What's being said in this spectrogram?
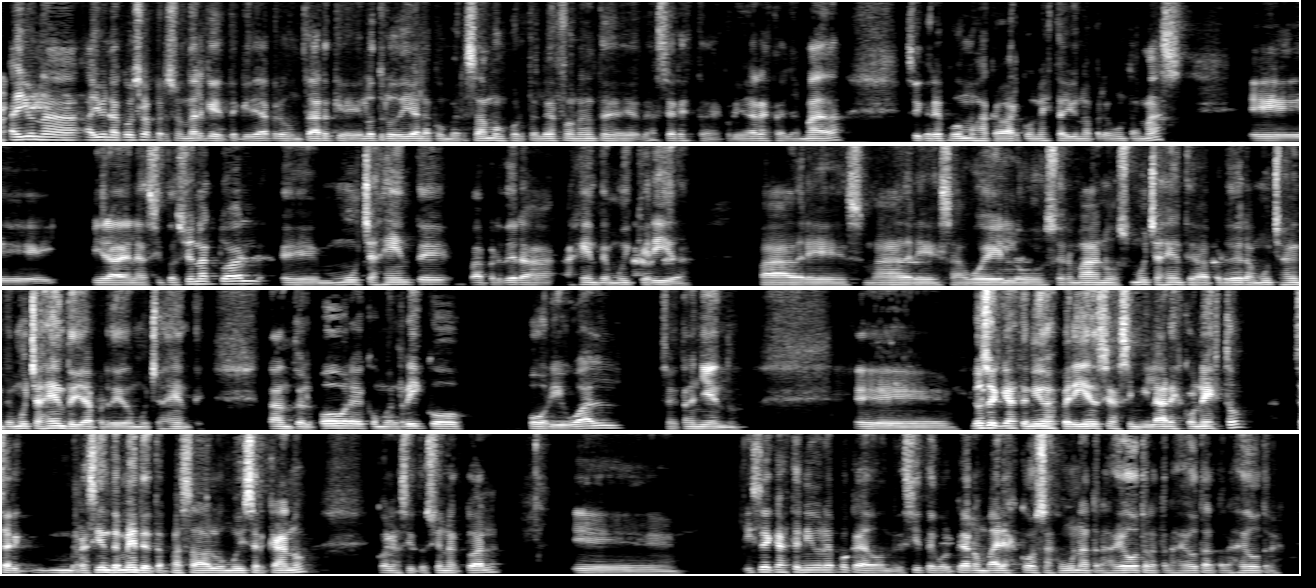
hay, una, hay una cosa personal que te quería preguntar que el otro día la conversamos por teléfono antes de, hacer esta, coordinar esta llamada. Si querés podemos acabar con esta y una pregunta más. Eh, mira, en la situación actual, eh, mucha gente va a perder a, gente muy querida. padres, madres, abuelos, hermanos, mucha gente va a perder a mucha gente, mucha gente ya ha perdido mucha gente. Tanto el pobre como el rico por igual se están yendo. Eh, yo sé que has tenido experiencias similares con esto. Recientemente te ha pasado algo muy cercano con la situación actual. Eh, y sé que has tenido una época donde sí te golpearon varias cosas, una tras de otra, tras de otra, tras de otra.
